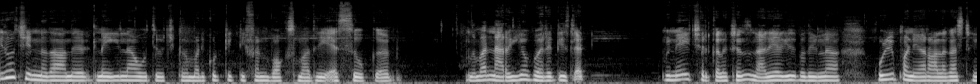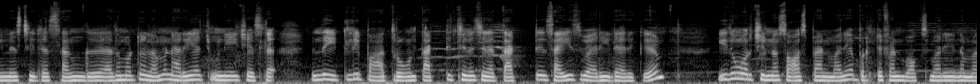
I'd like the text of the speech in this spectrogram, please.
இதுவும் சின்னதாக அந்த நெய்லாம் ஊற்றி வச்சுக்கிற மாதிரி குட்டி டிஃபன் பாக்ஸ் மாதிரி எஸ்ஸுக்கு இந்த மாதிரி நிறைய வெரைட்டிஸில் மினேச்சர் கலெக்ஷன்ஸ் நிறைய இருக்குது. பார்த்தீங்களா? குழி பணியாரம் அழகாக ஸ்டெயின்லெஸ் ஸ்டீலில் சங்கு அது மட்டும் இல்லாமல் நிறையா மினேச்சர்ஸில் இந்த இட்லி பாத்திரம் தட்டு சின்ன சின்ன தட்டு சைஸ் வேரியில் இருக்குது இதுவும் ஒரு சின்ன சாஸ் பேன் மாதிரி அப்புறம் டிஃபன் பாக்ஸ் மாதிரி நம்ம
